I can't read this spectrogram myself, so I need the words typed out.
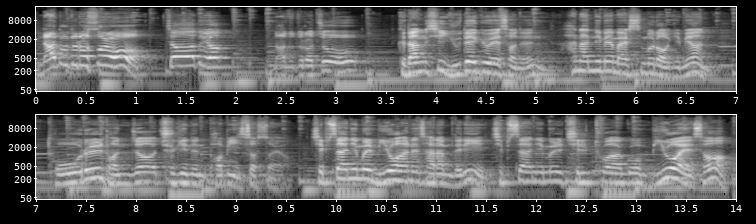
나도 들었어요. 저도요. 나도 들었죠. 그 당시 유대교에서는 하나님의 말씀을 어기면 돌을 던져 죽이는 법이 있었어요. 집사님을 미워하는 사람들이 집사님을 질투하고 미워해서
